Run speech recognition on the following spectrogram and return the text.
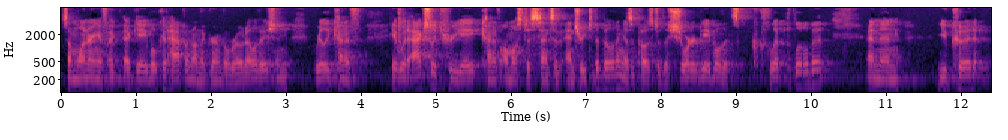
So I'm wondering if a, a gable could happen on the Guerneville Road elevation, really kind of, it would actually create kind of almost a sense of entry to the building as opposed to the shorter gable that's clipped a little bit. And then you could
